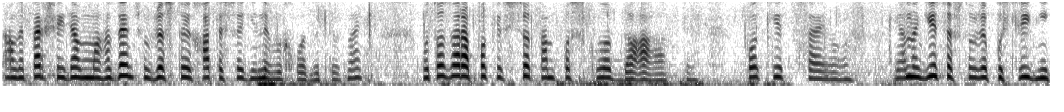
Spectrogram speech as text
Але перше йдемо в магазин, щоб вже з тої хати сьогодні не виходити, знаєте. Бо то зараз поки все там поскладати, поки це. Я сподіваюся, що вже останній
